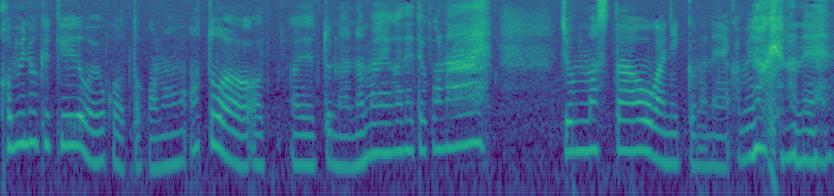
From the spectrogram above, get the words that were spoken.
髪の毛系では良かったかな。あとはあえっとな名前が出てこない。ジョンマスターオーガニックのね髪の毛のね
